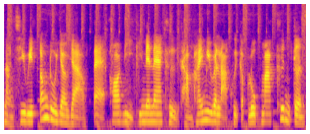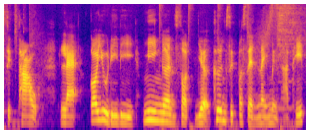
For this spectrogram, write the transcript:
หนังชีวิตต้องดูยาวๆ แต่ข้อดีที่แน่ๆ คือทำให้มีเวลาคุยกับลูกมากขึ้นเกิน 10 เท่า และก็อยู่ดีๆ มีเงินสดเยอะขึ้น 10%ใน 1 อาทิตย์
